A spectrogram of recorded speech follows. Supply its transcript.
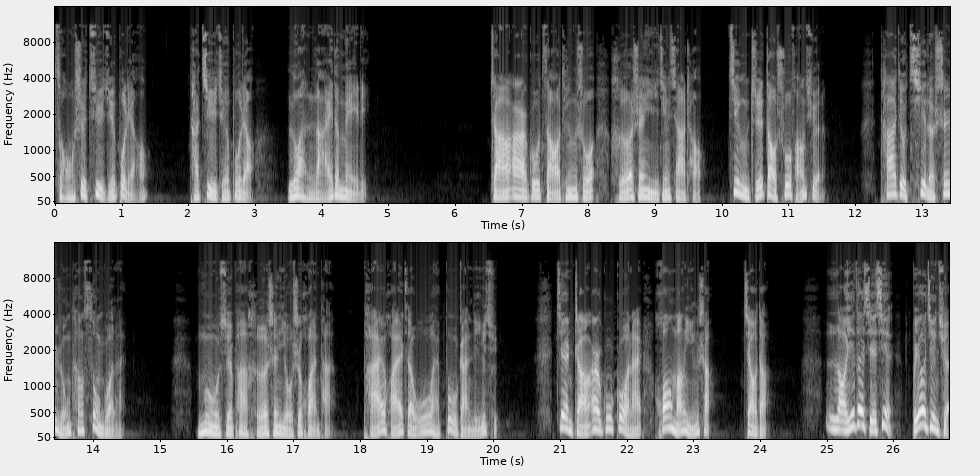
总是拒绝不了，他拒绝不了乱来的魅力。长二姑早听说和珅已经下朝，径直到书房去了。他就沏了参茸汤送过来。暮雪怕和珅有事唤他，徘徊在屋外不敢离去。见长二姑过来，慌忙迎上，叫道：“老爷在写信，不要进去。”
